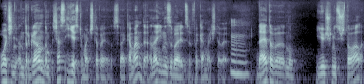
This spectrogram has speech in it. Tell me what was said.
очень андерграундом. Сейчас есть у Матч ТВ своя команда, она и называется ФК Матч ТВ. Мгм. До этого, ну, ее еще не существовало.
